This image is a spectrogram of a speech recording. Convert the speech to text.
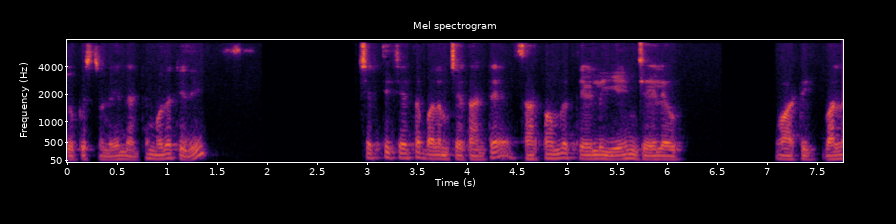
చూపిస్తుండే ఏంటంటే మొదటిది శక్తి చేత బలం చేత అంటే సర్పంలో తేళ్ళు ఏం చేయలేవు. వాటి వల్ల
